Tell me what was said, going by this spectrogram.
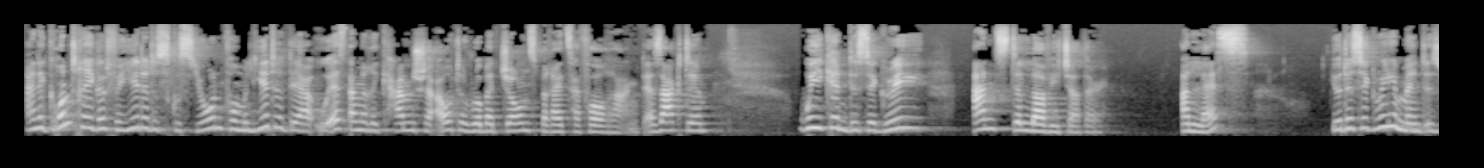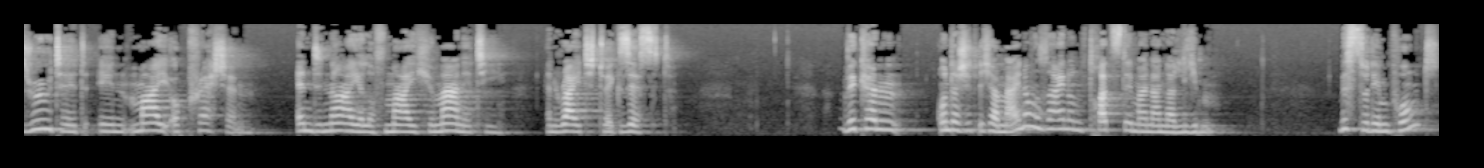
Eine Grundregel für jede Diskussion formulierte der US-amerikanische Autor Robert Jones bereits hervorragend. Er sagte, We can disagree and still love each other, unless your disagreement is rooted in my oppression and denial of my humanity and right to exist. Wir können unterschiedlicher Meinung sein und trotzdem einander lieben. Bis zu dem Punkt,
